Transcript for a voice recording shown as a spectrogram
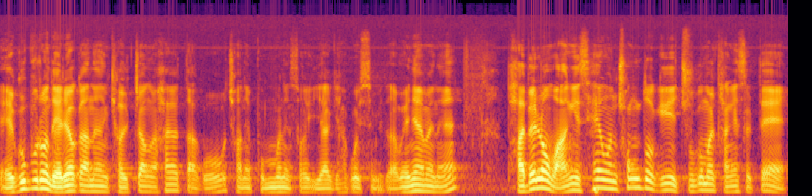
애굽으로 내려가는 결정을 하였다고 전에 본문에서 이야기하고 있습니다. 왜냐하면은 바벨론 왕이 세운 총독이 죽음을 당했을 때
